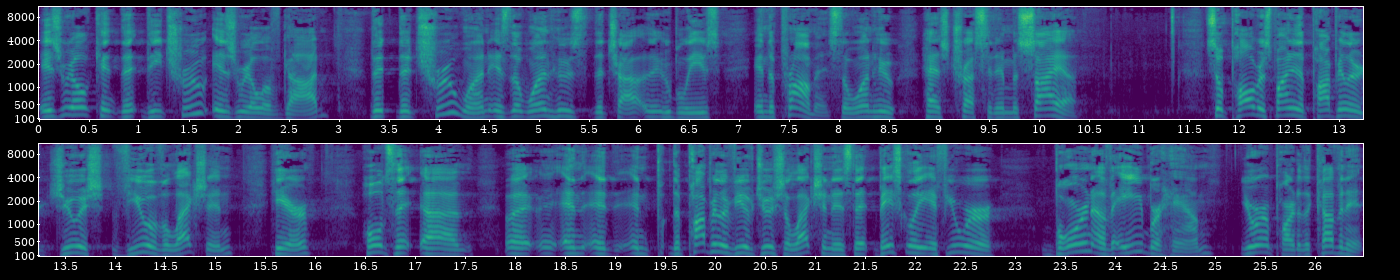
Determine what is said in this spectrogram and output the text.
Israel can, the, the true Israel of God, the, the true one is the one who's the child who believes in the promise, the one who has trusted in Messiah. So, Paul, responding to the popular Jewish view of election here, holds that uh, Uh, and, and, and the popular view of Jewish election is that basically, if you were born of Abraham, you are a part of the covenant.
